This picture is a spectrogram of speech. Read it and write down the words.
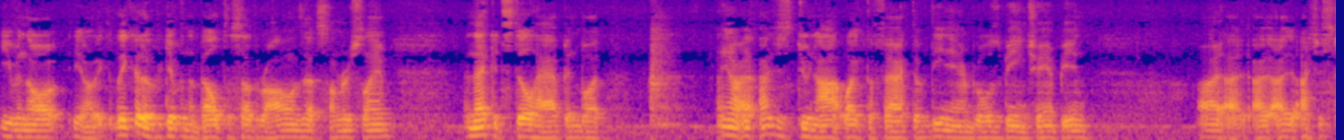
even though you know they, they could have given the belt to Seth Rollins at SummerSlam, and that could still happen. But you know, I, I just do not like the fact of Dean Ambrose being champion. I, I, I just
